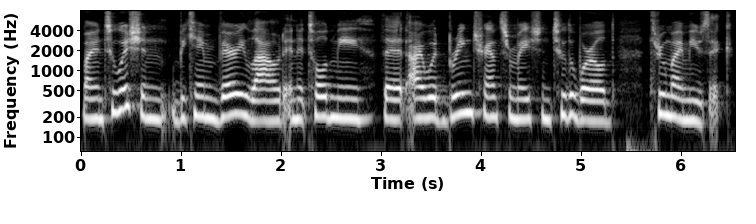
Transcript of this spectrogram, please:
my intuition became very loud and it told me that I would bring transformation to the world through my music.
